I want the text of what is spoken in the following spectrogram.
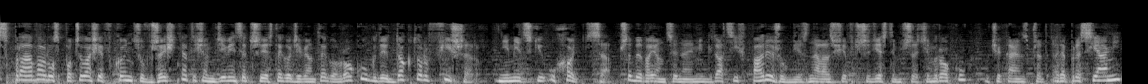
sprawa rozpoczęła się w końcu września 1939 roku, gdy dr Fischer, niemiecki uchodźca przebywający na emigracji w Paryżu, gdzie znalazł się w 1933 roku, uciekając przed represjami,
